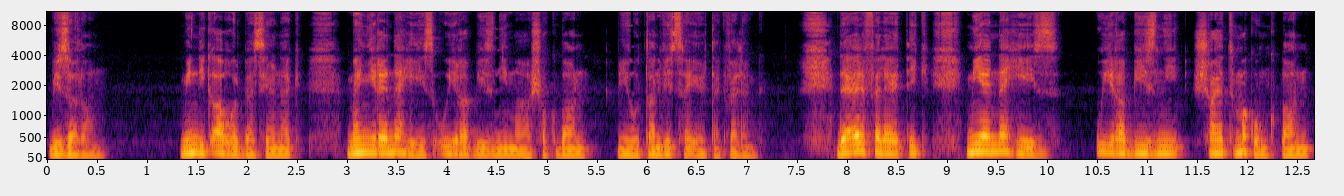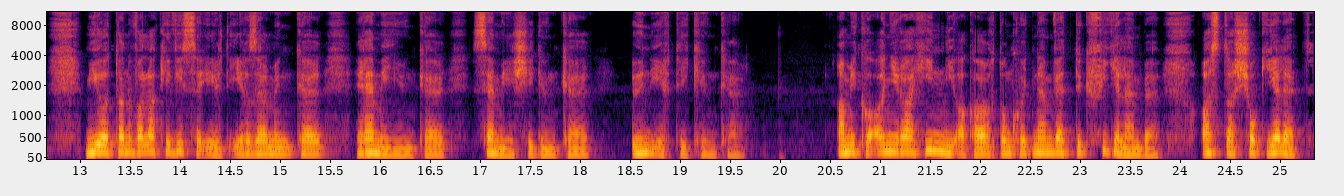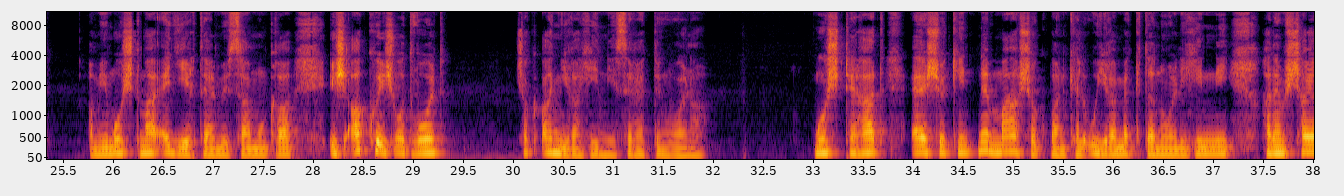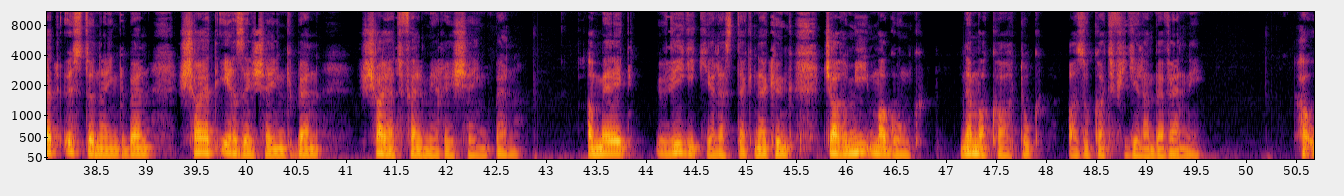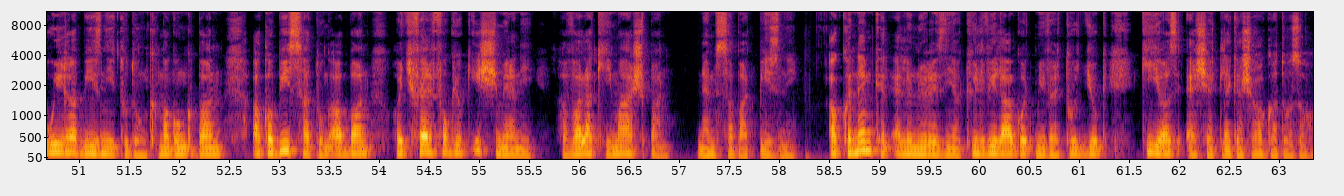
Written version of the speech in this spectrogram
Bizalom. Mindig arról beszélnek, mennyire nehéz újra bízni másokban, miután visszaéltek velünk. De elfelejtik, milyen nehéz újra bízni saját magunkban, miután valaki visszaélt érzelmünkkel, reményünkkel, személyiségünkkel, önértékünkkel. Amikor annyira hinni akartunk, hogy nem vettük figyelembe azt a sok jelet, ami most már egyértelmű számunkra, és akkor is ott volt, csak annyira hinni szerettünk volna. Most tehát elsőként nem másokban kell újra megtanulni hinni, hanem saját ösztöneinkben, saját érzéseinkben, saját felméréseinkben, amelyek végigjeleztek nekünk, csak mi magunk nem akartuk azokat figyelembe venni. Ha újra bízni tudunk magunkban, akkor bízhatunk abban, hogy fel fogjuk ismerni, ha valaki másban nem szabad bízni. Akkor nem kell ellenőrizni a külvilágot, mivel tudjuk, ki az esetleges ragadozó.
